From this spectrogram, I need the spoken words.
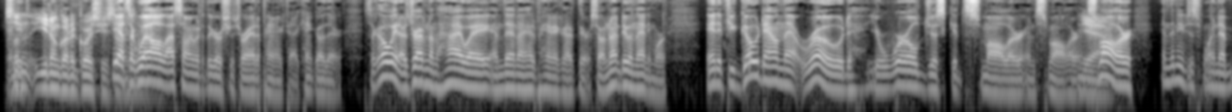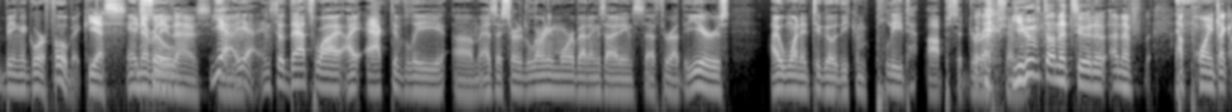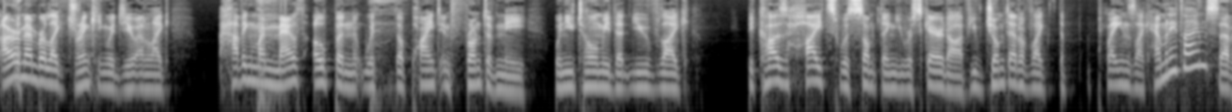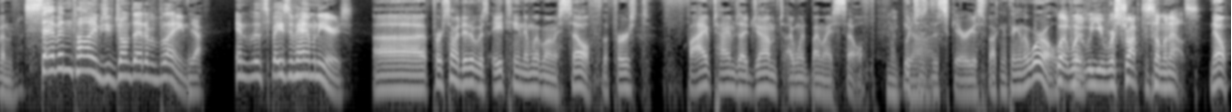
So you don't go to grocery store. Yeah, it's like, well, last time I went to the grocery store, I had a panic attack. Can't go there. It's like, oh wait, I was driving on the highway and then I had a panic attack there. So I'm not doing that anymore. And if you go down that road, your world just gets smaller and smaller and Yeah. smaller, and then you just wind up being agoraphobic. Yes, you and never so- leave the house. Yeah, Yeah. yeah, And so that's why I actively, um, as I started learning more about anxiety and stuff throughout the years, I wanted to go the complete opposite direction. You've done it to an, an, a, a point. Like I remember, like drinking with you and like having my mouth open with the pint in front of me when you told me that you've like because heights was something you were scared of. You've jumped out of like the planes like how many times? Seven. Seven times you've jumped out of a plane. Yeah. In the space of how many years? Uh, first time I did it was 18 and went by myself. The first five times I jumped, I went by myself, which is the scariest fucking thing in the world. Wait, wait, you were strapped to someone else. No,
